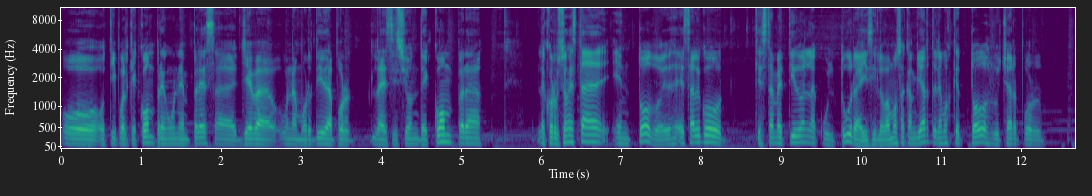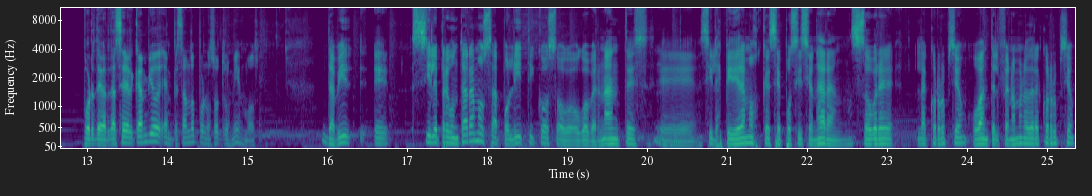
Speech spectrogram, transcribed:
o, tipo el que compra en una empresa lleva una mordida por la decisión de compra. La corrupción está en todo, es, es algo que está metido en la cultura y si lo vamos a cambiar tenemos que todos luchar por, por de verdad hacer el cambio empezando por nosotros mismos. David, eh, si le preguntáramos a políticos o gobernantes, eh, si les pidiéramos que se posicionaran sobre la corrupción o ante el fenómeno de la corrupción,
